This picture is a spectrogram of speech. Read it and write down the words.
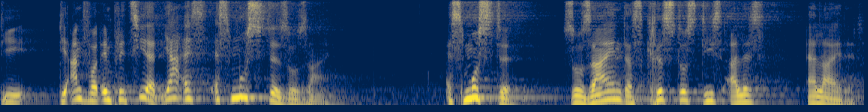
die die Antwort impliziert, ja, es, es musste so sein. Es musste so sein, dass Christus dies alles erleidet.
